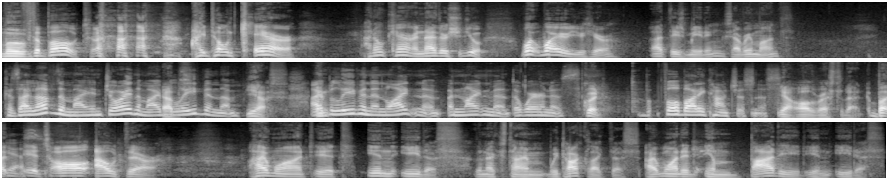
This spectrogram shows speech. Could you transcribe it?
Move the boat. I don't care. I don't care, and neither should you. What, why are you here at these meetings every month? Because I love them. I enjoy them. I Abs- believe in them. Yes. I And- believe in enlightenment, enlightenment, awareness, Good. B- full body consciousness. Yeah, all the rest of that. But Yes. it's all out there. I want it in Edith the next time we talk like this. I want it embodied in Edith.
